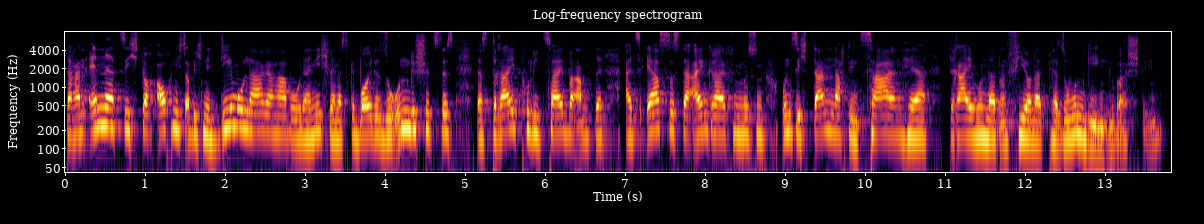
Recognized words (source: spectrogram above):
Daran ändert sich doch auch nichts, ob ich eine Demolage habe oder nicht, wenn das Gebäude so ungeschützt ist, dass drei Polizeibeamte als erstes da eingreifen müssen und sich dann nach den Zahlen her 300 und 400 Personen gegenüberstehen.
